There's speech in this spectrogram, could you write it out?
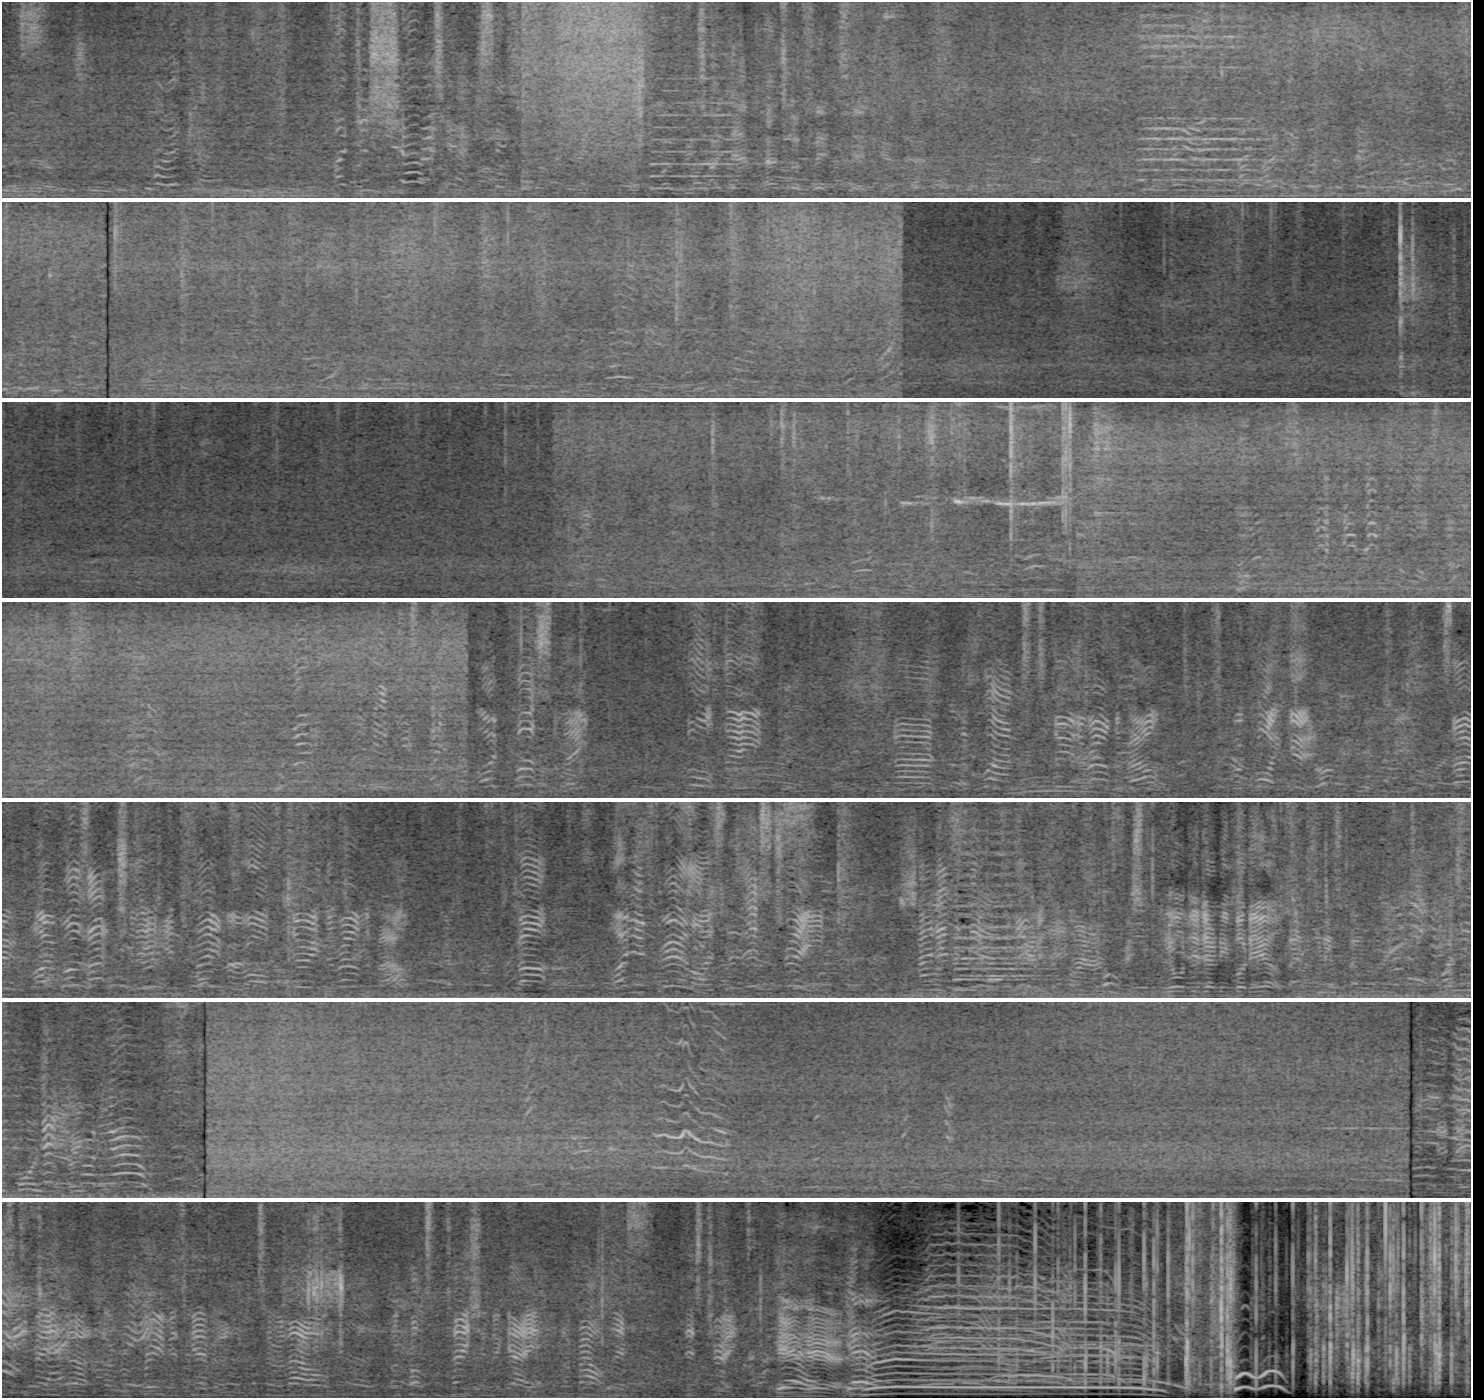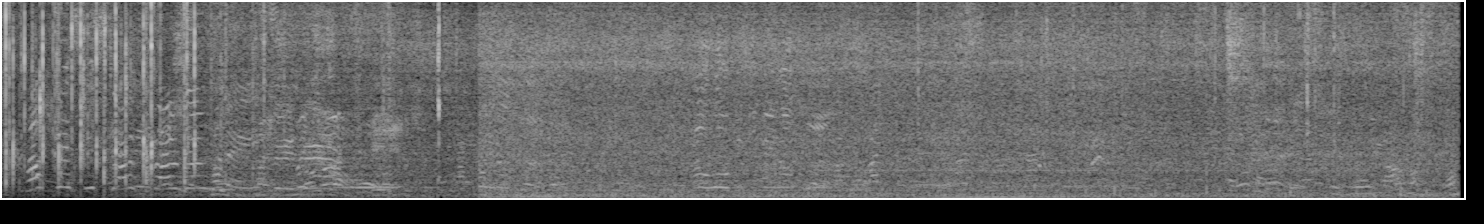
Oh, okay. I just shouted. Suppose we thought the uh, the plans to do the roundabout were quite good. So I was actually in favour of doing the roundabout, but I didn't realise that this tree had anything to do with it. Nor did anybody else. What's the point? Everybody else. It needs to be that is given to allow a consultation again about this this tree. Yeah, yeah. Oh,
